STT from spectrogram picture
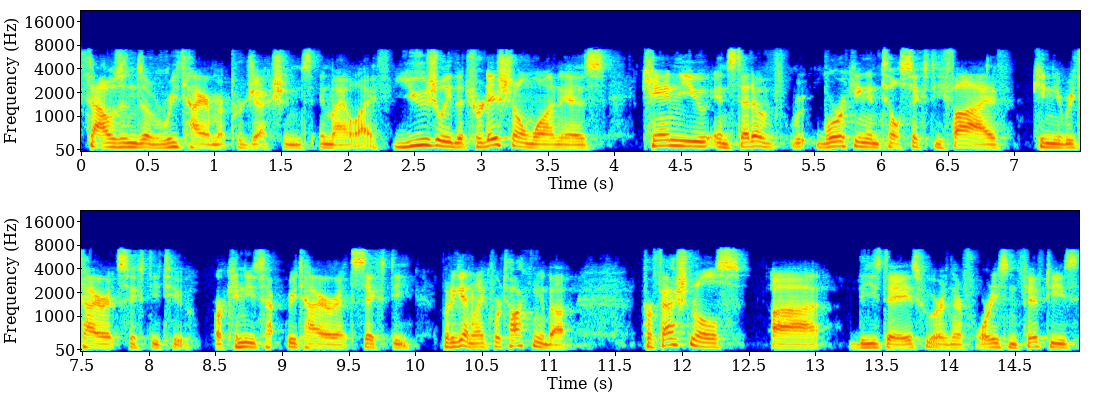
thousands of retirement projections in my life. Usually the traditional one is can you instead of working until 65, can you retire at 62 or can you t- retire at 60? But again, like we're talking about, professionals uh, these days who are in their 40s and 50s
